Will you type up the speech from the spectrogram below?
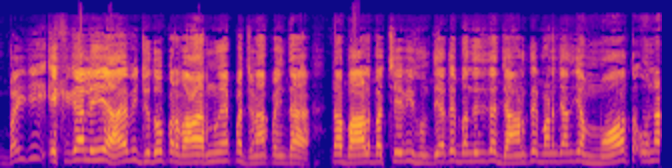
ਬਾਈ ਜੀ ਇੱਕ ਗੱਲ ਇਹ ਆ ਵੀ ਜਦੋਂ ਪਰਿਵਾਰ ਨੂੰ ਇਹ ਭੱਜਣਾ ਪੈਂਦਾ ਤਾਂ ਬਾਲ ਬੱਚੇ ਵੀ ਹੁੰਦੇ ਆ ਤੇ ਬੰਦੇ ਦੀ ਤਾਂ ਜਾਨ ਤੇ ਬਣ ਜਾਂਦੀ ਆ। ਮੌਤ ਉਹਨਾਂ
